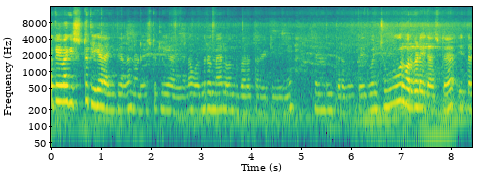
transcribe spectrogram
ಓಕೆ ಇವಾಗ ಇಷ್ಟು ಕ್ಲಿಯರ್ ಆಗಿದೆಯಲ್ಲ ನೋಡಿ, ಇಷ್ಟು ಕ್ಲಿಯರ್ ಆಗಿದೆಯಲ್ಲ? ಒಂದ್ರ ಮೇಲೆ ಒಂದು ಬರೋ ಥರ ಇಟ್ಟಿದ್ದೀನಿ ನೋಡಿ ಈ ಥರ ಬರುತ್ತೆ. ಇದು ಒಂಚೂರು ಹೊರಗಡೆ ಇದೆ ಅಷ್ಟೇ, ಈ ಥರ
